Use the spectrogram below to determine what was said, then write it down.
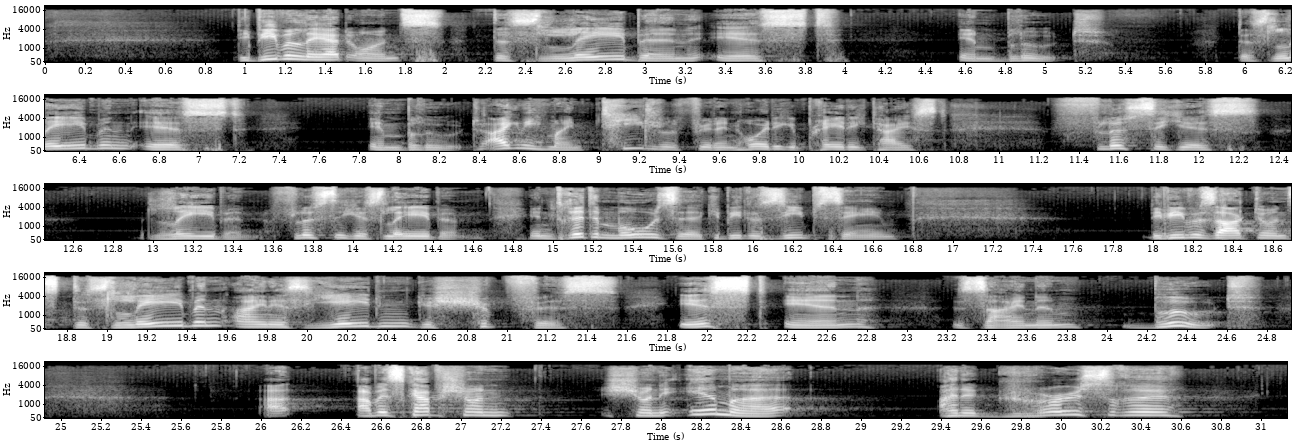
Die Bibel lehrt uns, das Leben ist im Blut. Das Leben ist im Blut. Eigentlich mein Titel für den heutigen Predigt heißt flüssiges Leben, flüssiges Leben. In 3. Mose, Kapitel 17, die Bibel sagt uns, das Leben eines jeden Geschöpfes ist in seinem Blut. Aber es gab schon, schon immer eine größere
